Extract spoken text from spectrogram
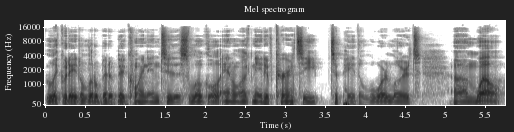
liquidate a little bit of bitcoin into this local analog native currency to pay the warlords um, well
